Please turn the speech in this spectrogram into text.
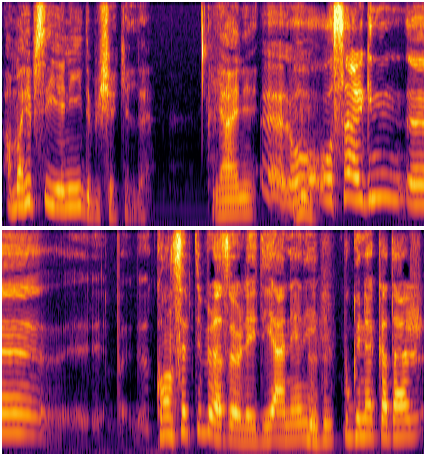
ama hepsi yeniydi bir şekilde. Yani Evet, o, o serginin e, konsepti biraz öyleydi. Yani hani Hı hı. bugüne kadar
